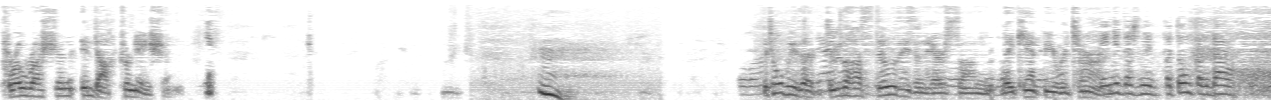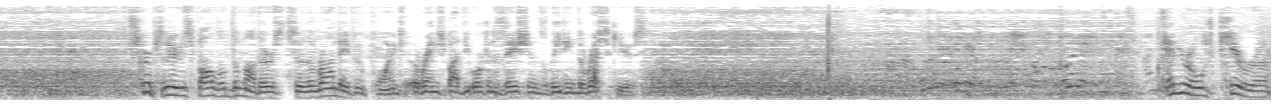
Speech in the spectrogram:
pro-Russian indoctrination. They told me that due to the hostilities in Kherson, they can't be returned. Scripps News followed the mothers to the rendezvous point arranged by the organizations leading the rescues. Ten-year-old Kira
